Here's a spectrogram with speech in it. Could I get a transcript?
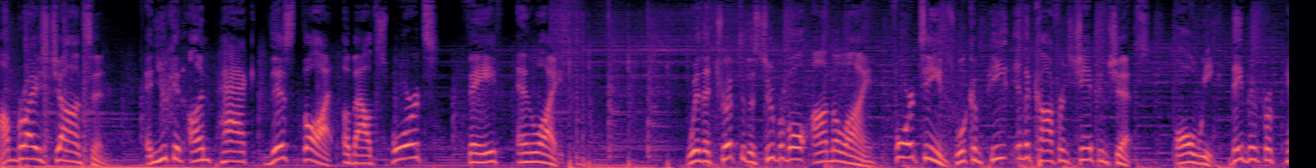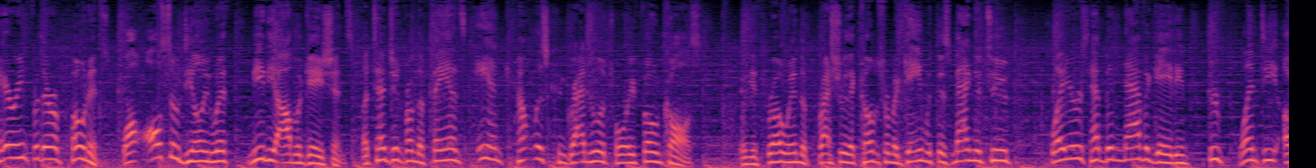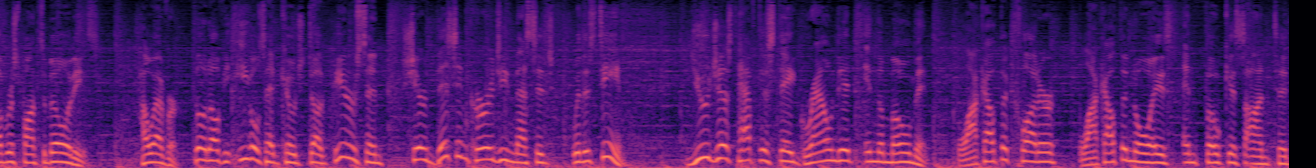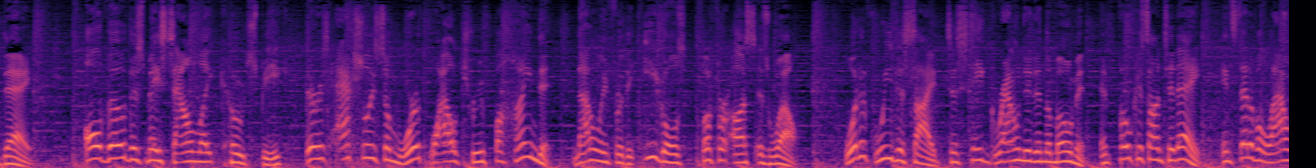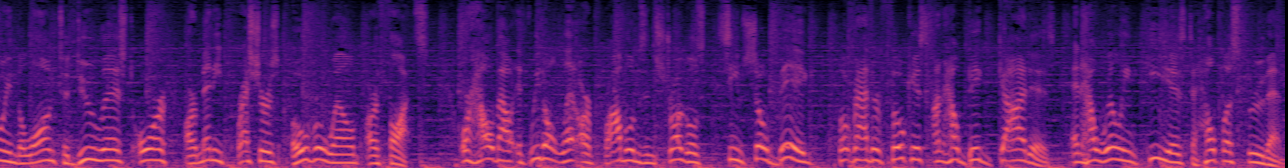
I'm Bryce Johnson, and you can unpack this thought about sports, faith, and life. With a trip to the Super Bowl on the line, four teams will compete in the conference championships. All week, they've been preparing for their opponents while also dealing with media obligations, attention from the fans, and countless congratulatory phone calls. When you throw in the pressure that comes from a game with this magnitude, players have been navigating through plenty of responsibilities. However, Philadelphia Eagles head coach Doug Pederson shared this encouraging message with his team. You just have to stay grounded in the moment, block out the clutter, block out the noise, and focus on today. Although this may sound like coach speak, there is actually some worthwhile truth behind it, not only for the Eagles, but for us as well. What if we decide to stay grounded in the moment and focus on today instead of allowing the long to do list or our many pressures overwhelm our thoughts? Or how about if we don't let our problems and struggles seem so big, but rather focus on how big God is and how willing He is to help us through them?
